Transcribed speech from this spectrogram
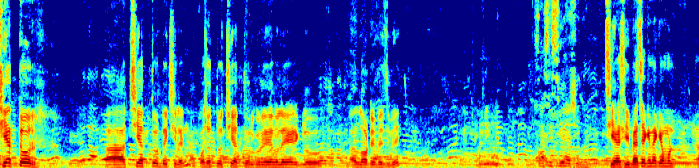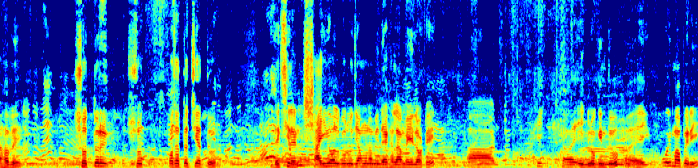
ছিয়াত্তর। ছিয়াত্তর দেখছিলেন, পঁচাত্তর, ছিয়াত্তর করে হলে এগুলো লটে বেচবে। ছিয়াশি, বেচা কিনা কেমন হবে? সত্তর পঁচাত্তর, ছিয়াত্তর। দেখছিলেন, শাহিওয়াল গরু যেমন আমি দেখালাম এই লটে, আর ঠিক এগুলো কিন্তু ওই মাপেরই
